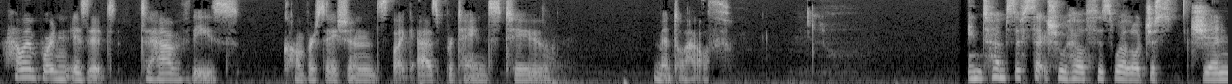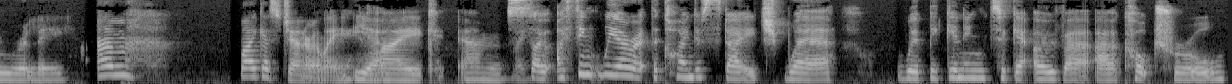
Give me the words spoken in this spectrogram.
How important is it to have these conversations, like as pertains to mental health? in terms of sexual health as well, or just generally? Um, well, I guess generally, yeah. Like, um, like... so I think we are at the kind of stage where we're beginning to get over our cultural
